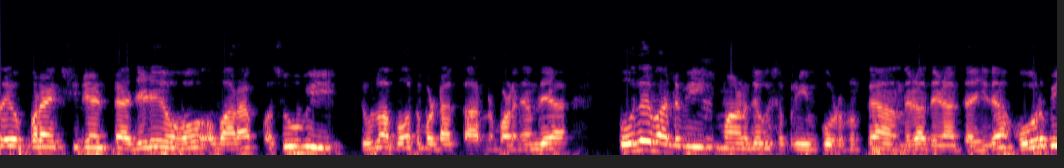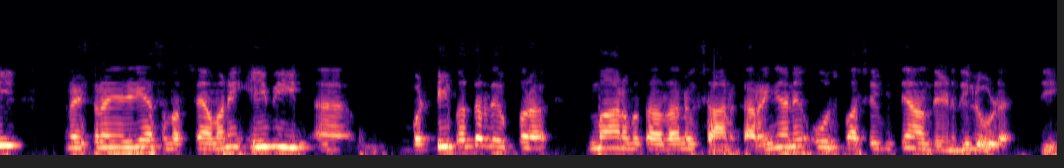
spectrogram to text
ਦੇ ਉੱਪਰ ਐਕਸੀਡੈਂਟ ਆ ਜਿਹੜੇ ਉਹ ਅਵਾਰਾ ਪਸ਼ੂ ਵੀ ਉਹਦਾ ਬਹੁਤ ਵੱਡਾ ਕਾਰਨ ਬਣ ਜਾਂਦੇ ਆ। ਉਹਦੇ ਵੱਲ ਵੀ ਮਾਨਯੋਗ ਸੁਪਰੀਮ ਕੋਰਟ ਨੂੰ ਧਿਆਨ ਜਿਹੜਾ ਦੇਣਾ ਚਾਹੀਦਾ। ਹੋਰ ਵੀ ਇਸ ਤਰ੍ਹਾਂ ਦੀਆਂ ਜਿਹੜੀਆਂ ਸਮੱਸਿਆਵਾਂ ਨੇ ਇਹ ਵੀ ਵੱਡੀ ਪੱਧਰ ਦੇ ਉੱਪਰ ਮਾਨਵਤਾ ਦਾ ਨੁਕਸਾਨ ਕਰ ਰਹੀਆਂ ਨੇ ਉਸ ਪਾਸੇ ਵੀ ਧਿਆਨ ਦੇਣ ਦੀ ਲੋੜ ਹੈ। ਜੀ।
